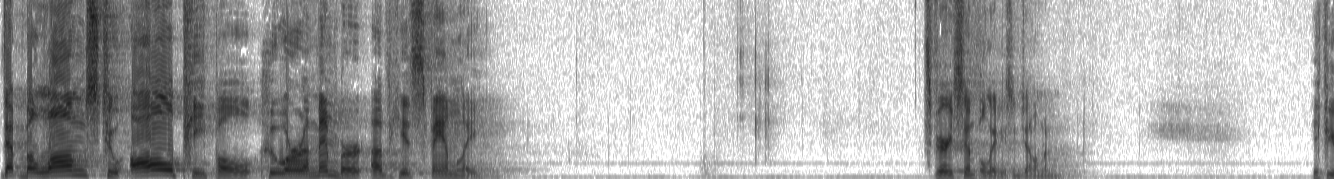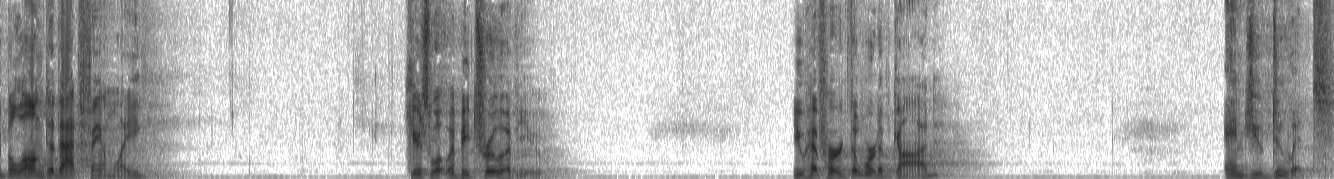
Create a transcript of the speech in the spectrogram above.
that belongs to all people who are a member of his family. It's very simple, ladies and gentlemen. If you belong to that family, here's what would be true of you you have heard the Word of God, and you do it.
